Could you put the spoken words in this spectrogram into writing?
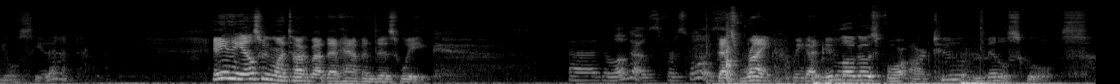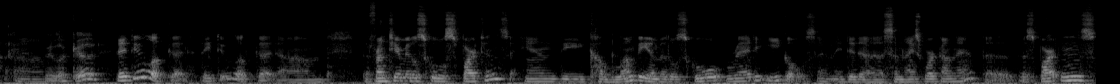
you'll see that. Anything else we want to talk about that happened this week? Uh, the logos for schools. That's right. We got new logos for our two middle schools. They Um, look good. they do look good. They do look good. Um, the Frontier Middle School Spartans and the Columbia Middle School Red Eagles, and they did uh, some nice work on that. The the Spartans.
